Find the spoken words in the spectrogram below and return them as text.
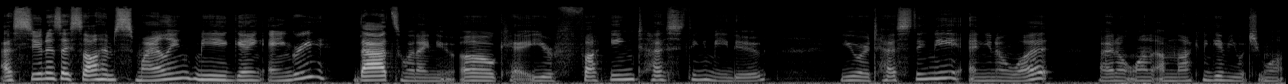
as soon as I saw him smiling, me getting angry, that's when I knew. Okay, you're fucking testing me, dude. You are testing me, and you know what? I don't want. I'm not gonna give you what you want.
